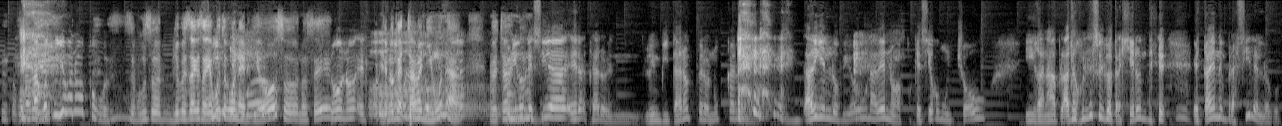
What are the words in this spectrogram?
Bueno, hablaba cuatro idiomas no, pues. Se puso, yo pensaba que se había Sí, puesto como nervioso, no sé. No, no, el, Oh, que no cachaba ni una. No Lo único que hacía era, claro, el- lo invitaron, pero nunca lo, alguien lo vio una vez nomás, porque hacía como un show y ganaba plata con eso y lo trajeron de. Estaba en Brasil el loco.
